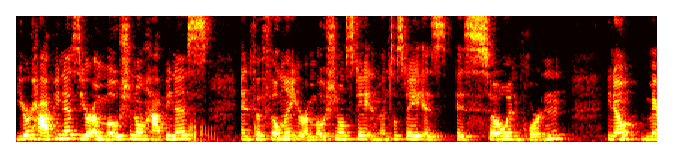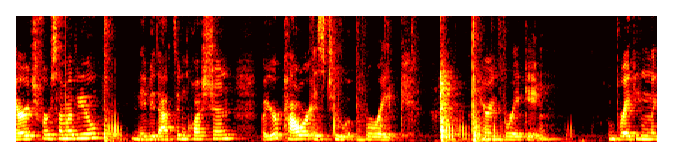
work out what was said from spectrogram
Your happiness, your emotional happiness and fulfillment, your emotional state and mental state is is so important. You know, marriage for some of you, maybe that's in question, but your power is to break. I'm hearing breaking. Breaking the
